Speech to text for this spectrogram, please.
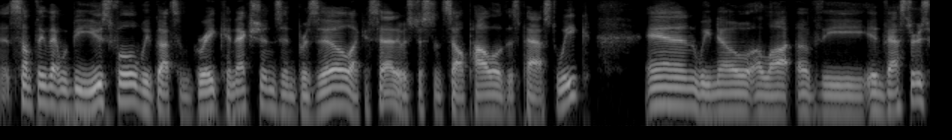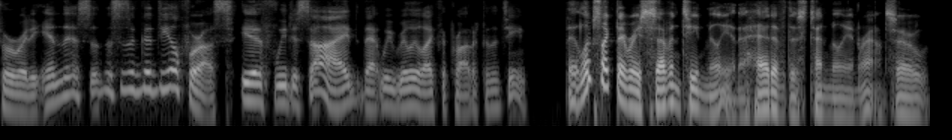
uh, something that would be useful. We've got some great connections in Brazil. Like I said, it was just in Sao Paulo this past week. And we know a lot of the investors who are already in this. So this is a good deal for us if we decide that we really like the product and the team. It looks like they raised 17 million ahead of this 10 million round. So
